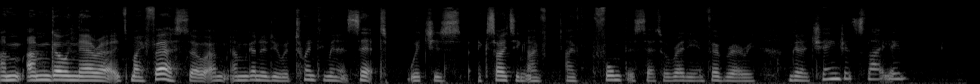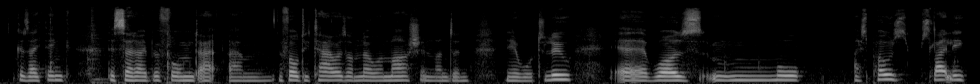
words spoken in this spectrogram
I'm I'm going there. Uh, it's my first, so I'm I'm going to do a 20 minute set, which is exciting. I've I've performed this set already in February. I'm going to change it slightly because I think the set I performed at um, the Fawlty Towers on Lower Marsh in London near Waterloo uh, was more, I suppose, slightly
